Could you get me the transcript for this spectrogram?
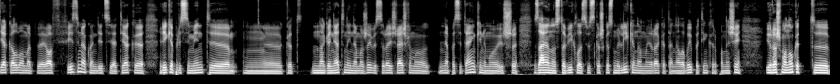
tiek kalbam apie jo fizinę kondiciją, tiek reikia prisiminti, mm, kad na, ganėtinai nemažai vis yra išreiškiamų nepasitenkinimų iš Zajono stovyklos, vis kažkas nulykinama yra, kad ten nelabai patinka ir panašiai. Ir aš manau, kad e,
